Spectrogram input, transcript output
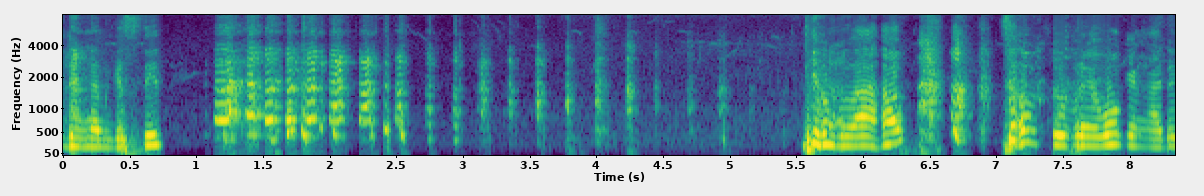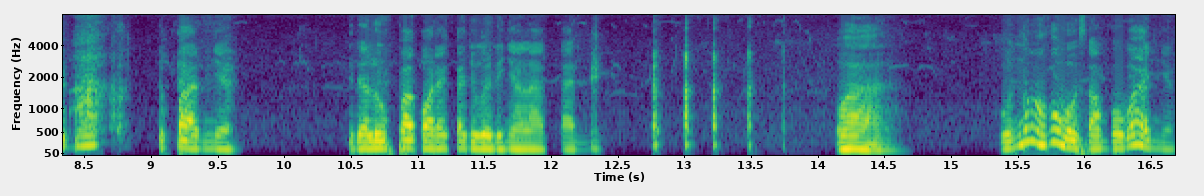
Dengan gesit. Dia melahap Samsu brewok yang ada di depannya. Tidak lupa koreka juga dinyalakan. Wah untung aku bawa sampo banyak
